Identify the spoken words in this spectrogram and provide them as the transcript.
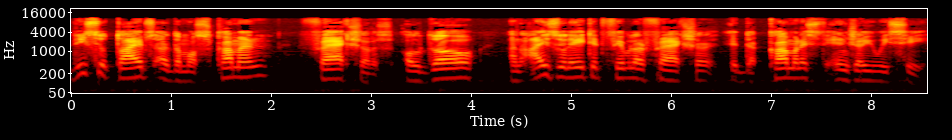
These two types are the most common fractures, although an isolated fibular fracture is the commonest injury we see.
